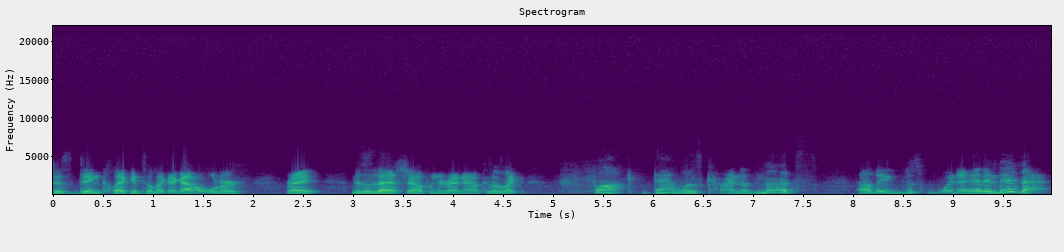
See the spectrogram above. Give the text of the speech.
just didn't click until like I got older, right? This is that show for me right now, because I was like, fuck, that was kind of nuts how they just went ahead and did that.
